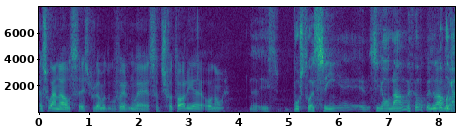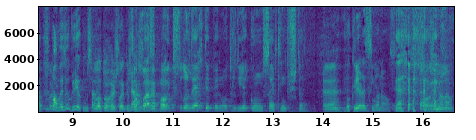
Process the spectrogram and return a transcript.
A sua análise a este programa do governo é satisfatória ou não é? Isso, posto assim, é, sim ou não, é uma coisa não, complicada. Mas, Bom, mas eu queria começar. O doutor Reis Leite já pode, agora, pode... o entrevistador da RTP no outro dia com um certo interessado. É. Vou querer assim ou não. Sim. Só sim ou não.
